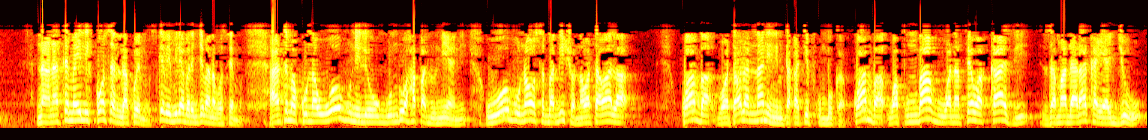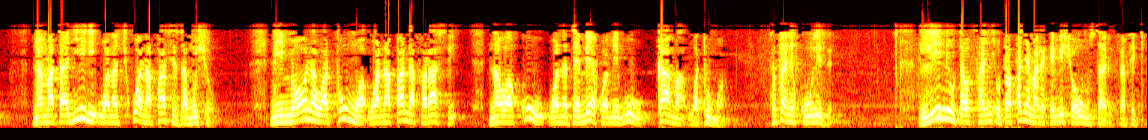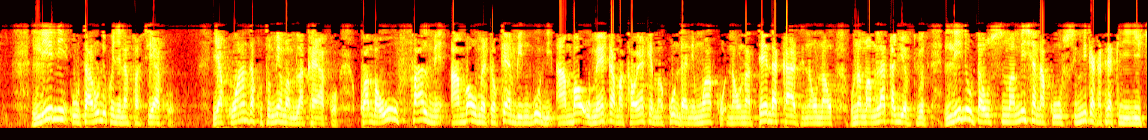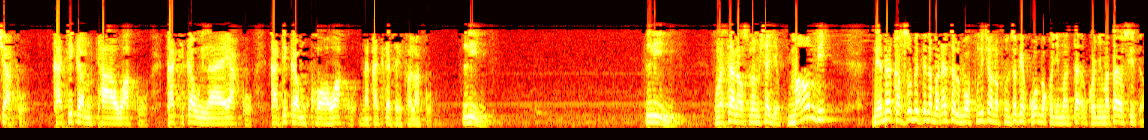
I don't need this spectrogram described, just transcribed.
Na anasema hili kosa ni la kwenu. Sikia bibilia habari njema anavyosema anasema kuna uovu niliougundua hapa duniani uovu unaosababishwa na watawala kwamba watawala nani ni mtakatifu kumbuka kwamba wapumbavu wanapewa kazi za madaraka ya juu na matajiri wanachukua nafasi za mwisho. Nimeona watumwa wanapanda farasi na wakuu wanatembea kwa miguu kama watumwa. Sasa nikuulize lini utafanya, utafanya marekebisho huu mstari rafiki? Lini utarudi kwenye nafasi yako ya kuanza kutumia mamlaka yako kwamba huu ufalme ambao umetokea mbinguni ambao umeweka makao yake makuu ndani mwako na unatenda kazi na una, una mamlaka juu ya vitu vyote lini utausimamisha na kuusimika katika kijiji chako katika mtaa wako katika wilaya yako katika mkoa wako na katika taifa lako? Lini? Lini? Unasema na maombi. Naenda kasome tena bwana yesu alivyowafundisha wanafunzi wake kuomba kwenye matayo sita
